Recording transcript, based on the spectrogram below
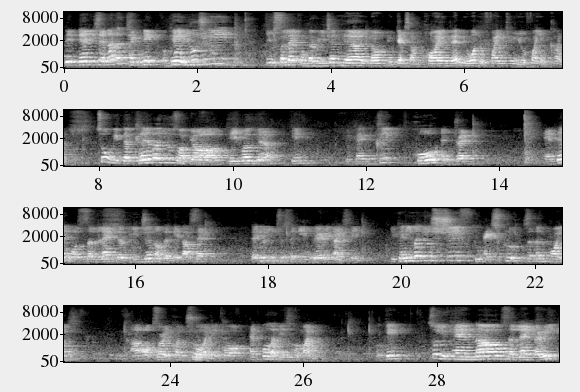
th- there is another technique. Okay, usually you select from the region here, you know, you get some point, then you want to fine tune, you find you can't. So with the clever use of your table here, okay, you can click, hold, and drag, and that will select the region of the data set that you're interested in very nicely. You can even use shift to exclude certain points. Uh, or sorry, control, I think for Apple I think command. Okay? So you can now select very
